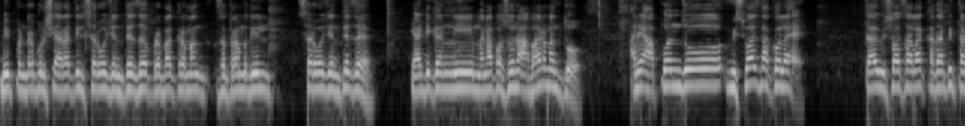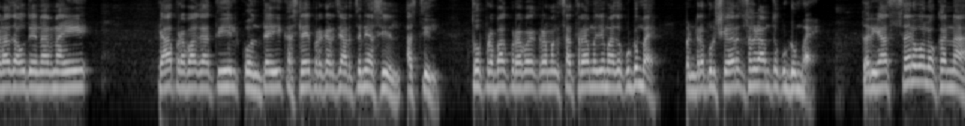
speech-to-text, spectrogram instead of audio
मी पंढरपूर शहरातील सर्व जनतेचं प्रभाग क्रमांक सतरामधील सर्व जनतेचं या ठिकाणी मनापासून आभार मानतो. आणि आपण जो विश्वास दाखवला आहे त्या विश्वासाला कदापि तडा जाऊ देणार नाही. या प्रभागातील कोणत्याही कसल्याही प्रकारच्या अडचणी असतील असतील तो प्रभाग प्रभाग क्रमांक सतरा म्हणजे माझं कुटुंब आहे. पंढरपूर शहर सगळं आमचं कुटुंब आहे. तर या सर्व लोकांना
